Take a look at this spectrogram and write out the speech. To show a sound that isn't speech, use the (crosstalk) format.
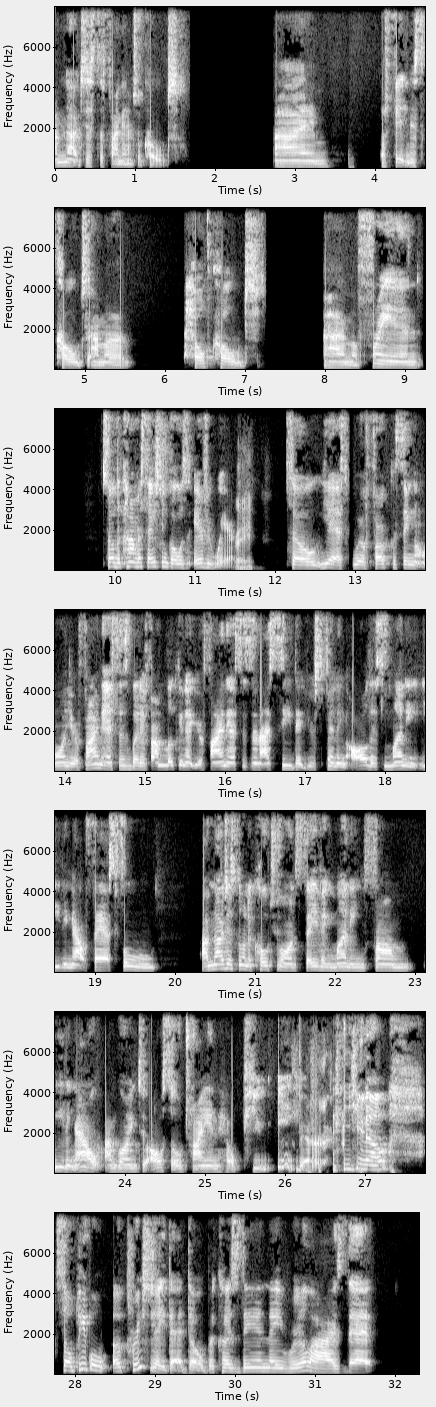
I'm not just a financial coach. I'm a fitness coach. I'm a health coach. I'm a friend. So the conversation goes everywhere. Right. So yes, we're focusing on your finances, but if I'm looking at your finances and I see that you're spending all this money eating out fast food, I'm not just going to coach you on saving money from eating out. I'm going to also try and help you eat better, (laughs) you know? So people appreciate that though, because then they realize that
